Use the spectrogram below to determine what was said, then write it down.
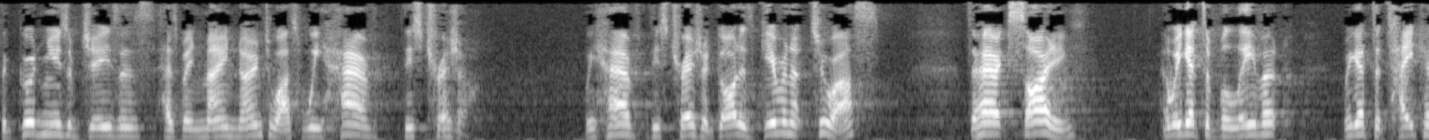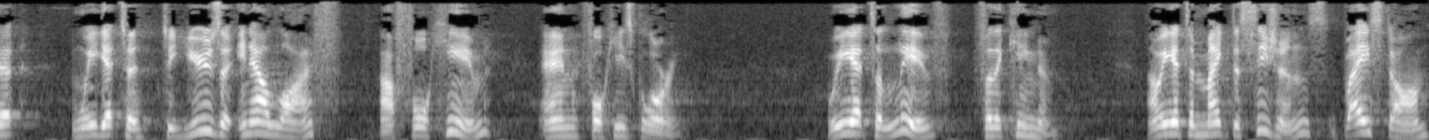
The good news of Jesus has been made known to us. We have this treasure. We have this treasure. God has given it to us. So how exciting that we get to believe it, we get to take it, and we get to, to use it in our life uh, for Him and for His glory. We get to live for the kingdom. And we get to make decisions based on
